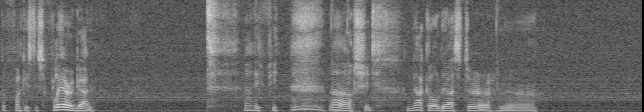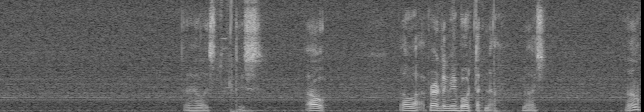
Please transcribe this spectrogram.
The fuck is this? Flare gun. oh shit. Knuckle duster. No. The hell is this? Oh. Oh, apparently we bought that now. Nice. Well.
